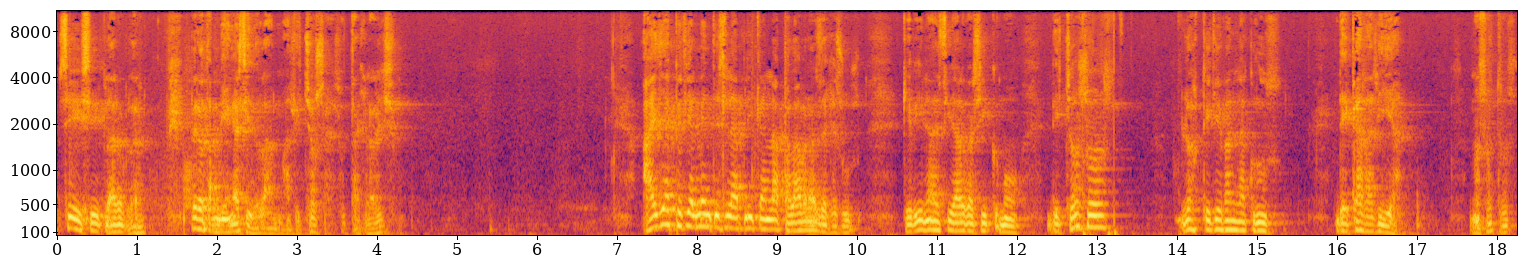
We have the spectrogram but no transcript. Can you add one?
Sí, sí, claro, claro. Pero también ha sido la más dichosa, eso está clarísimo. A ella especialmente se le aplican las palabras de Jesús, que viene a decir algo así como, dichosos los que llevan la cruz de cada día nosotros,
